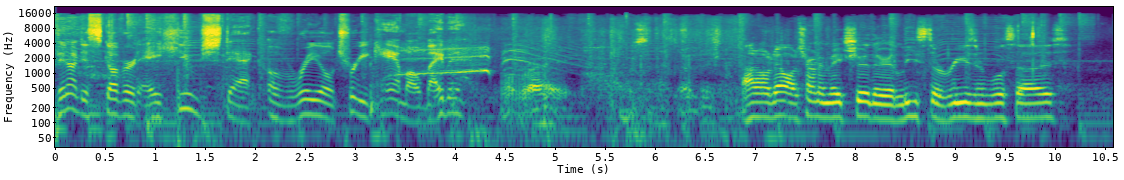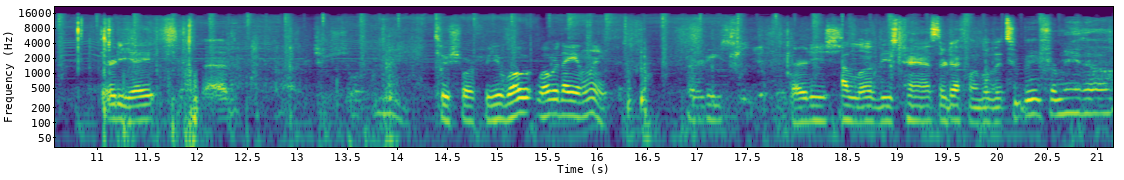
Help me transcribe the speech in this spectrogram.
Then I discovered a huge stack of Realtree camo, baby. All right. I don't know. I'm trying to make sure they're at least a reasonable size. 38, not bad. Too short for you. What, what were they in length? 30s. 30s. I love these pants. They're definitely a little bit too big for me though.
